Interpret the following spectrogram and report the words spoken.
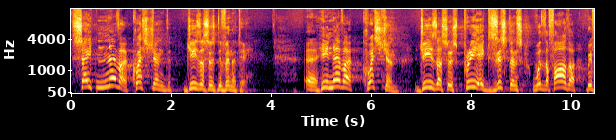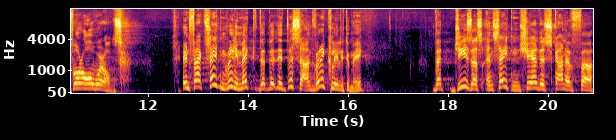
Satan never questioned Jesus' divinity. Uh, he never questioned Jesus' pre existence with the Father before all worlds. In fact, Satan really the, this sound very clearly to me that Jesus and Satan share this kind of uh,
